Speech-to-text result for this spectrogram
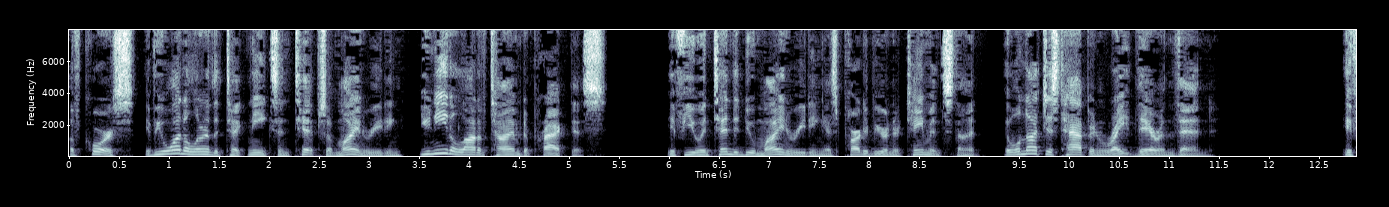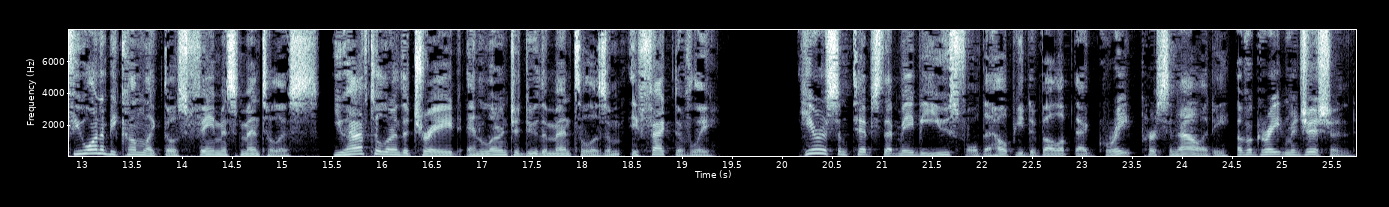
Of course, if you want to learn the techniques and tips of mind reading, you need a lot of time to practice. If you intend to do mind reading as part of your entertainment stunt, it will not just happen right there and then. If you want to become like those famous mentalists, you have to learn the trade and learn to do the mentalism effectively. Here are some tips that may be useful to help you develop that great personality of a great magician.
